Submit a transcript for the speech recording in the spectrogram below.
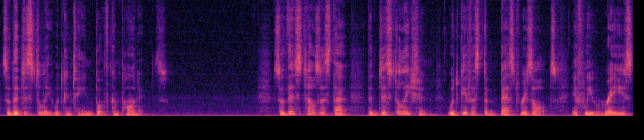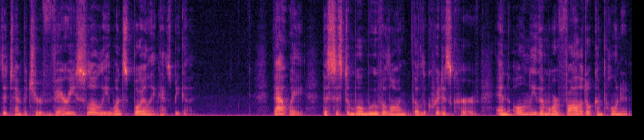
so the distillate would contain both components. So this tells us that the distillation would give us the best results if we raise the temperature very slowly once boiling has begun. That way, the system will move along the liquidus curve, and only the more volatile component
